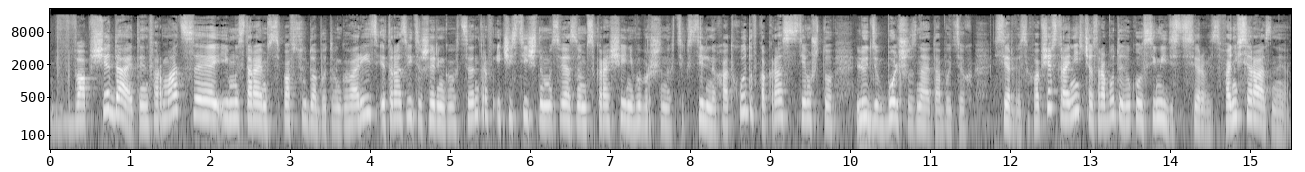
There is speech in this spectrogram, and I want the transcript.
Вообще, да, это информация, и мы стараемся повсюду об этом говорить. Это развитие шеринговых центров, и частично мы связываем сокращение выброшенных текстильных отходов как раз с тем, что люди больше знают об этих сервисах. Вообще в стране сейчас работает около 70 сервисов, они все разные.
